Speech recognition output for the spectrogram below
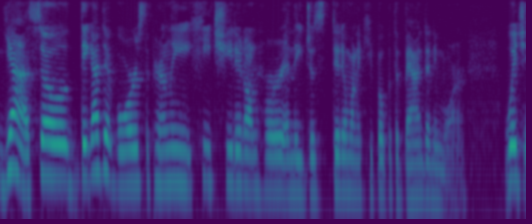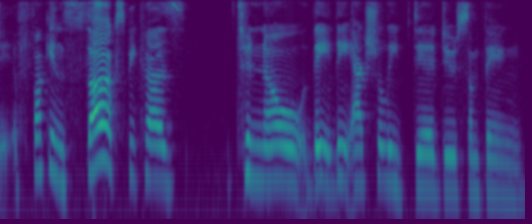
yeah, so they got divorced. Apparently, he cheated on her and they just didn't want to keep up with the band anymore, which fucking sucks because to know they they actually did do something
